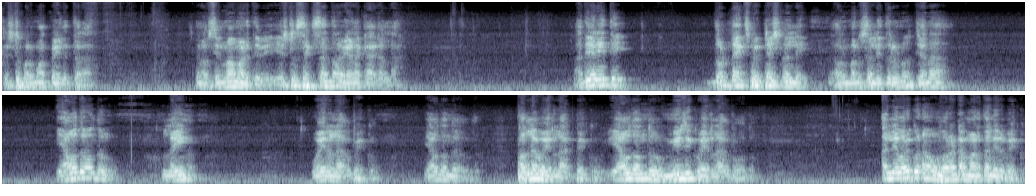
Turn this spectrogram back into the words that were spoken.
ಕೃಷ್ಣ ಪರಮಾತ್ಮ ಹೇಳಿರ್ತಾರ, ನಾವು ಸಿನಿಮಾ ಮಾಡ್ತೀವಿ, ಎಷ್ಟು ಸೆಕ್ಸ್ ಅಂತ ನಾವು ಹೇಳಕ್ಕಾಗಲ್ಲ. ಅದೇ ರೀತಿ ದೊಡ್ಡ ಎಕ್ಸ್ಪೆಕ್ಟೇಷನ್ ಅಲ್ಲಿ ಅವ್ರ ಮನಸ್ಸಲ್ಲಿ ಇದ್ರು ಜನ ಯಾವುದೋ ಒಂದು ಲೈನ್ ವೈರಲ್ ಆಗಬೇಕು, ಯಾವುದೊಂದು ಪಲ್ಯ ವೈರಲ್ ಆಗಬೇಕು, ಯಾವುದೊಂದು ಮ್ಯೂಸಿಕ್ ವೈರಲ್ ಆಗಬಹುದು ಅಲ್ಲಿವರೆಗೂ ನಾವು ಹೋರಾಟ ಮಾಡ್ತಾನೆ ಇರಬೇಕು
